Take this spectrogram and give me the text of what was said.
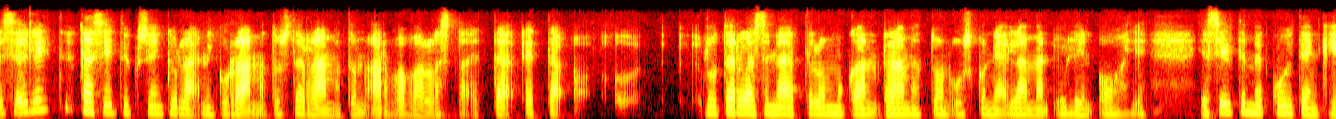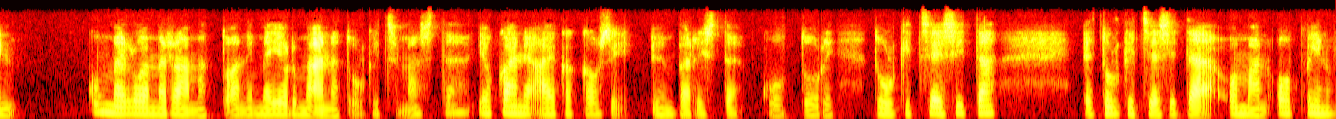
Se liittyy käsitykseen kyllä niin kuin raamatusta ja raamatun arvovallasta, että, että luterilaisen ajattelun mukaan raamattu on uskon ja elämän ylin ohje. Ja silti me kuitenkin, kun me luemme raamattua, niin me joudumme aina tulkitsemaan sitä. Jokainen aikakausi, ympäristö, kulttuuri tulkitsee sitä, tulkitsee sitä oman opin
